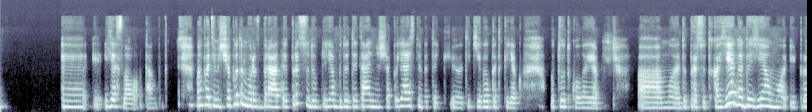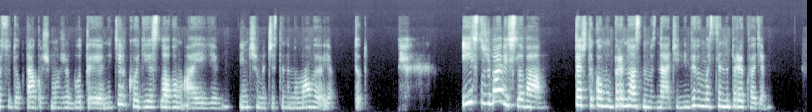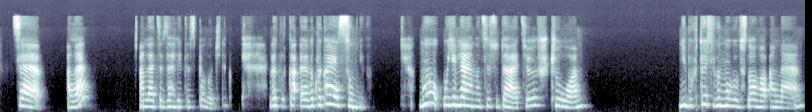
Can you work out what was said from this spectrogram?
Е, Є слово, так буде. Ми потім ще будемо розбирати присудок, і я буду детальніше пояснювати е, такі випадки, як отут, коли ми до присудка є додаємо, і присудок також може бути не тільки дієсловом, а й іншими частинами мови, як тут. І службові слова теж в такому переносному значенні. Дивимося на прикладі. Це але, але це взагалі-то сполучник, викликає сумнів. Ми уявляємо цю ситуацію, що ніби хтось вимовив слово але,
